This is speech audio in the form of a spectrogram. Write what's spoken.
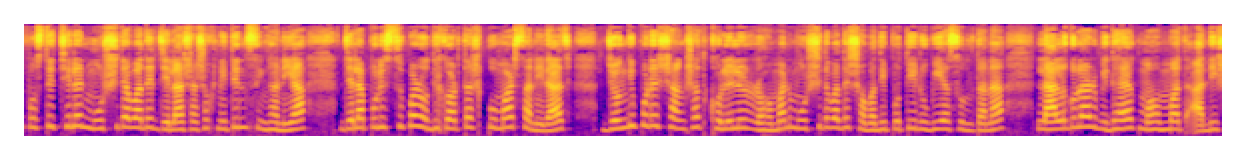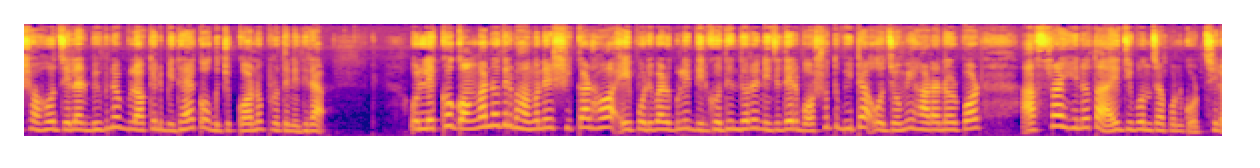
উপস্থিত ছিলেন মুর্শিদাবাদের জেলা শাসক নিতিন সিংহানিয়া, জেলা পুলিশ সুপার অধিকর্তা কুমার সানিরাজ, জঙ্গিপুরের সাংসদ খলিলুর রহমান, মুর্শিদাবাদের সভাধিপতি রুবিয়া সুলতানা, লালগোলার বিধায়ক মোহাম্মদ আলী সহ জেলার বিভিন্ন ব্লকের বিধায়ক ও গণপ্রতিনিধিরা। উল্লেখ্য, গঙ্গা নদীর ভাঙনের শিকার হওয়া এই পরিবারগুলি দীর্ঘদিন ধরে নিজেদের বসত ভিটা ও জমি হারানোর পর আশ্রয়হীনতায় জীবনযাপন করছিল।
